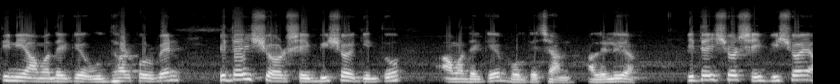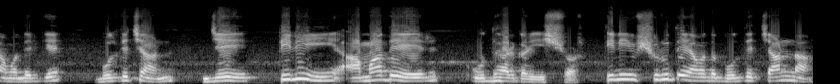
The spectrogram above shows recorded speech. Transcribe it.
তিনি আমাদেরকে উদ্ধার করবেন। পিতা ঈশ্বর সেই বিষয় কিন্তু আমাদেরকে বলতে চান। হালেলুয়া পিতা ঈশ্বর সেই বিষয় আমাদেরকে বলতে চান যে তিনি আমাদের উদ্ধারকারী ঈশ্বর। তিনি শুরুতে আমাদের বলতে চান না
